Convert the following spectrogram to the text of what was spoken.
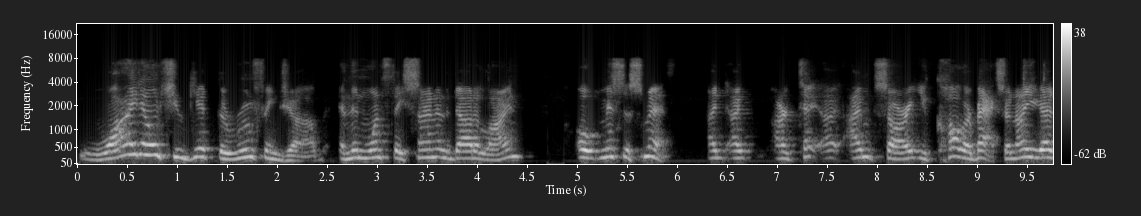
Why don't you get the roofing job and then once they sign on the dotted line, oh, Mrs. Smith, I, I, our te- I I'm sorry, you call her back. So now you got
